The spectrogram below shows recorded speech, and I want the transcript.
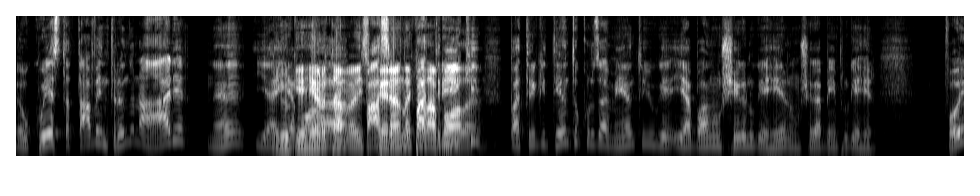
O Cuesta tava entrando na área, né? E, aí o a Guerreiro bola tava passa esperando pro aquela Patrick, bola. O Patrick tenta o cruzamento e, o e a bola não chega no Guerreiro, não chega bem pro Guerreiro. Foi,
